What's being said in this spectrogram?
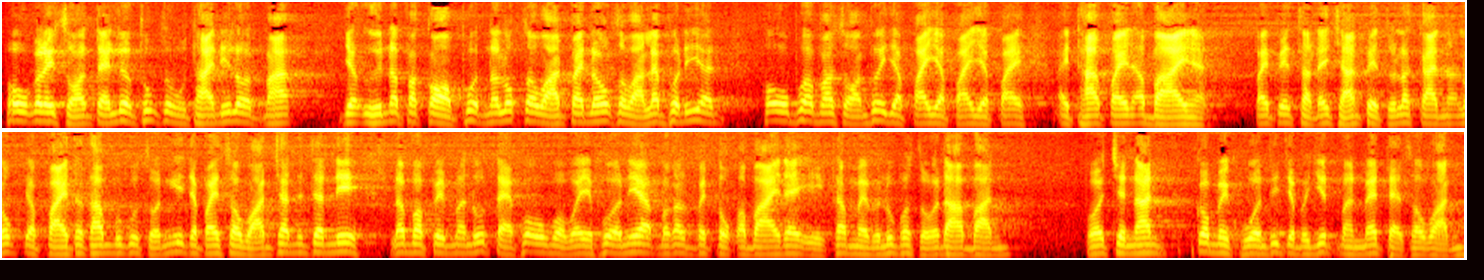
พระองค์ก็เลยสอนแต่เรื่องทุกข์สมุทัยนิโรธมรรคอย่างอื่นประกอบพูดนรกสวรรค์ไปนรกสวรรค์แล้วพวกนี้พระองค์เพื่อมาสอนเพื่ออย่าไปอย่าไปอย่าไปไอ้ทางไปอบายเนี่ยไปเป็นสัตว์ในฉานเป็ดตุลการนรกจะไปถ้าทำบุญกุศลนี้จะไปสวรรค์ชั้นนั้นชั้นนี้แล้วมาเป็นมนุษย์แต่พระองค์บอกว่าไอ้พวกนี้มันก็ไปตกอบายได้อีกถ้าไม่บรรลุพระโสดาบัน เพราะฉะนั้นก็ไม่ควรที่จะไปยึดมันแม้แต่สวรรค์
